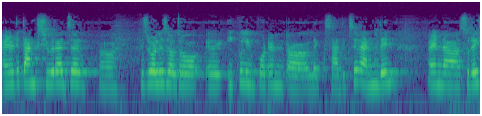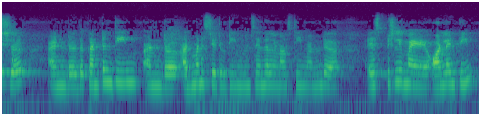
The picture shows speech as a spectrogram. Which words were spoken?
I need to thank Shivraj Sir. Uh, his role is also equally important, like sadik Sir, and then and Suresh Sir, and the content team and administrative team, Sendalana's team, and especially my online team.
